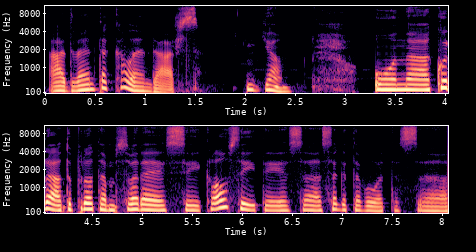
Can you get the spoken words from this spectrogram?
adventa kalendārs. Jā. Un uh, kurā tu, protams, varēsi klausīties uh, sagatavotas uh,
